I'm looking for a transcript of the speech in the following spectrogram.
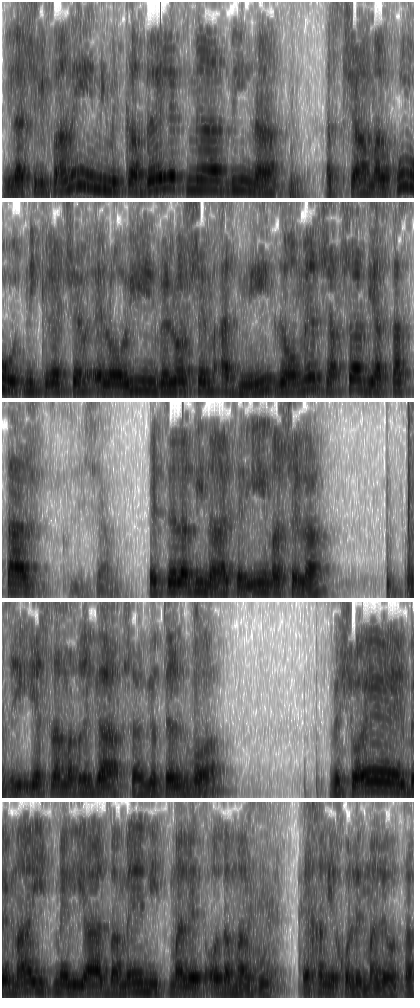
בגלל שלפעמים היא מקבלת מהבינה. אז כשהמלכות נקראת שם אלוהים ולא שם אדני, זה אומר שעכשיו היא עשתה סטאז' אצל הבינה, אצל אימא שלה. אז יש לה מדרגה עכשיו יותר גבוהה. ושואל, במה יתמלא יד, במה נתמלאת עוד המלכות? איך אני יכול למלא אותה?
